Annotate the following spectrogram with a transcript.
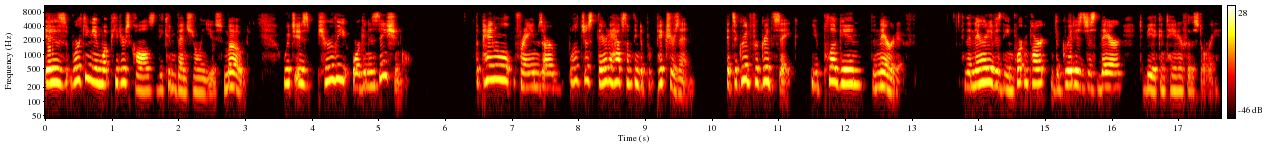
is working in what Peeters calls the conventional use mode, which is purely organizational. The panel frames are, well, just there to have something to put pictures in. It's a grid for grid's sake. You plug in the narrative. The narrative is the important part, the grid is just there to be a container for the story.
